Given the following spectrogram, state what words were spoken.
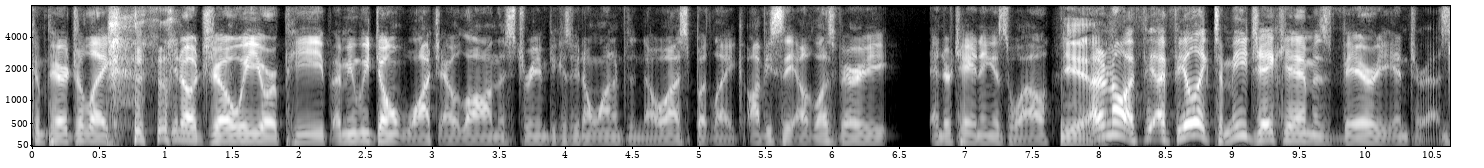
compared to like, you know, Joey or Peep. I mean, we don't watch Outlaw on the stream because we don't want him to know us, but like, obviously, Outlaw's very entertaining as well. Yeah. I don't know. I fe- I feel like to me, JKM is very interesting.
